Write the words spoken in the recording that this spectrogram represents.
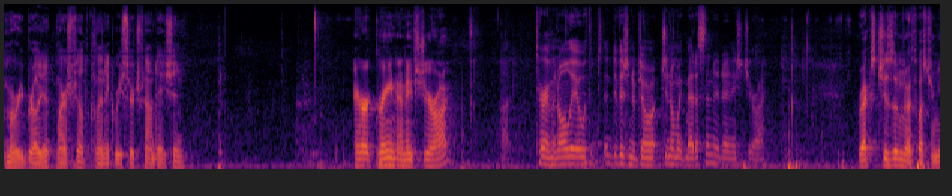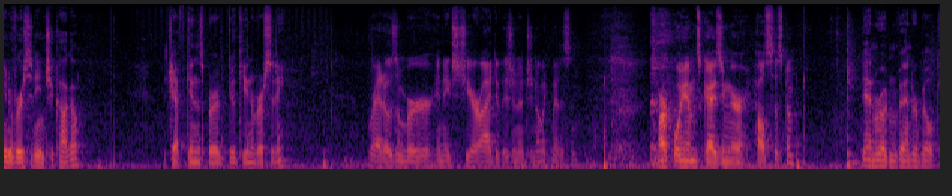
Murray Brilliant, Marshfield Clinic Research Foundation. Eric Green, NHGRI. Teri Manolio with the Division of Geno- Genomic Medicine at NHGRI. Rex Chisholm, Northwestern University in Chicago. Geoff Ginsburg, Duke University. Brad Ozenberger, NHGRI Division of Genomic Medicine. Mark Williams, Geisinger Health System. Dan Roden, Vanderbilt.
